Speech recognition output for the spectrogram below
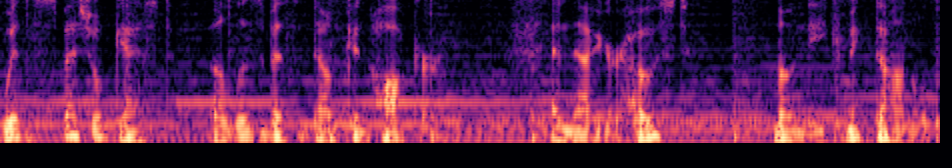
with special guest Elizabeth Duncan Hawker. And now, your host, Monique McDonald.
